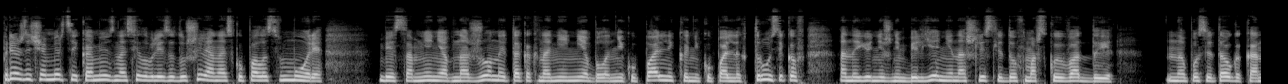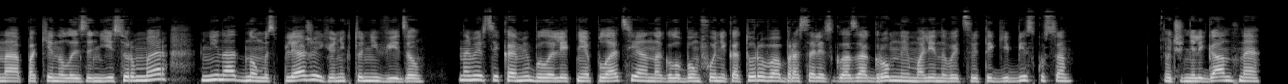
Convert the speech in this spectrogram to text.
Прежде чем Мерти и Камю изнасиловали и задушили, она искупалась в море, без сомнения обнаженной, так как на ней не было ни купальника, ни купальных трусиков, а на ее нижнем белье не нашли следов морской воды. Но после того, как она покинула Изенье-Сюрмер, ни на одном из пляжей ее никто не видел. На Мерти Камю было летнее платье, на голубом фоне которого бросались в глаза огромные малиновые цветы гибискуса. Очень элегантное.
